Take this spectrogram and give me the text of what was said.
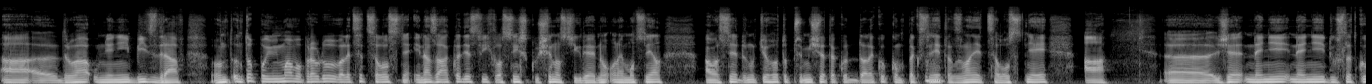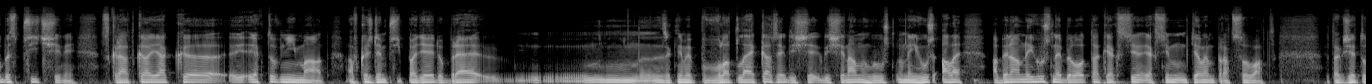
a eh, druhá Umění být zdrav. On, on to pojímá opravdu velice celostně, i na základě svých vlastních zkušeností, kde jednou onemocněl a vlastně donutil ho to přemýšlet jako daleko komplexněji, takzvaně celostněji a e, že není, není důsledku bez příčiny. Zkrátka, jak, jak to vnímat a v každém případě je dobré, mm, řekněme, povolat lékaře, když je, když je nám hůř, nejhůř, ale aby nám nejhůř nebylo, tak jak s tím, jak s tím tělem pracovat. Takže to,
